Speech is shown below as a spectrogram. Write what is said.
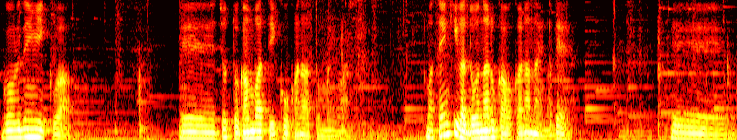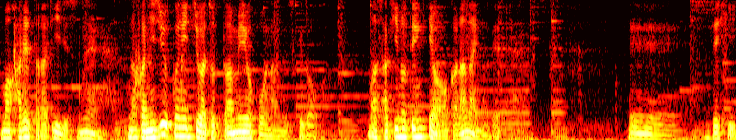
ゴールデンウィークは、えちょっと頑張っていこうかなと思います。まあ、天気がどうなるかわからないので、えー、まあ、晴れたらいいですね。なんか29日はちょっと雨予報なんですけど、まあ、先の天気はわからないので、えー、ぜひ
